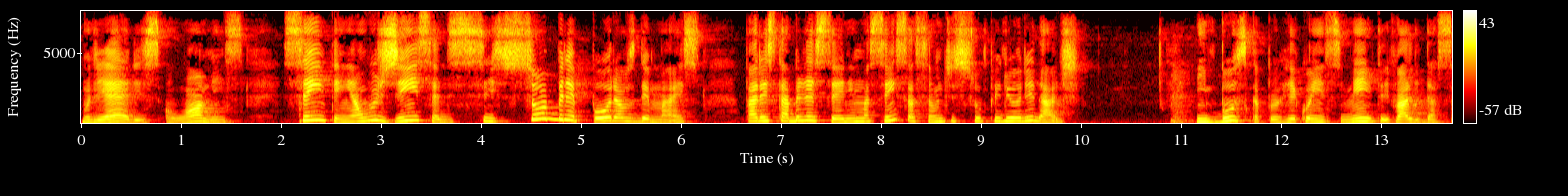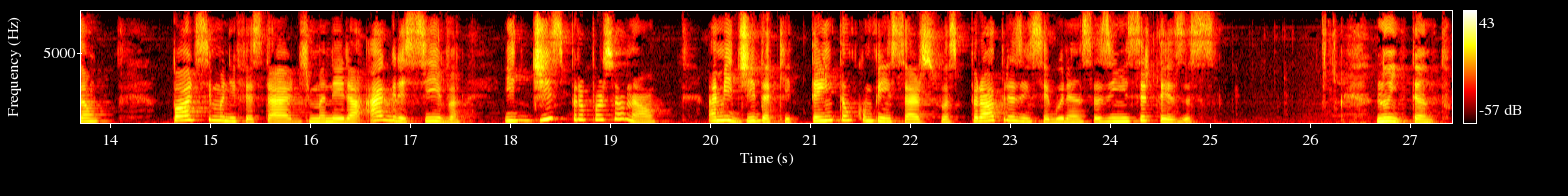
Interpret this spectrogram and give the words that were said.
mulheres ou homens, sentem a urgência de se sobrepor aos demais para estabelecerem uma sensação de superioridade. Em busca por reconhecimento e validação, pode se manifestar de maneira agressiva e desproporcional à medida que tentam compensar suas próprias inseguranças e incertezas. No entanto,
